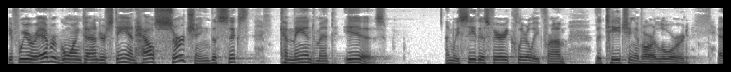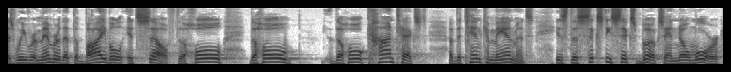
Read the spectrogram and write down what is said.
if we are ever going to understand how searching the sixth commandment is. And we see this very clearly from the teaching of our Lord as we remember that the Bible itself, the whole, the whole, the whole context of the Ten Commandments is the 66 books and no more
